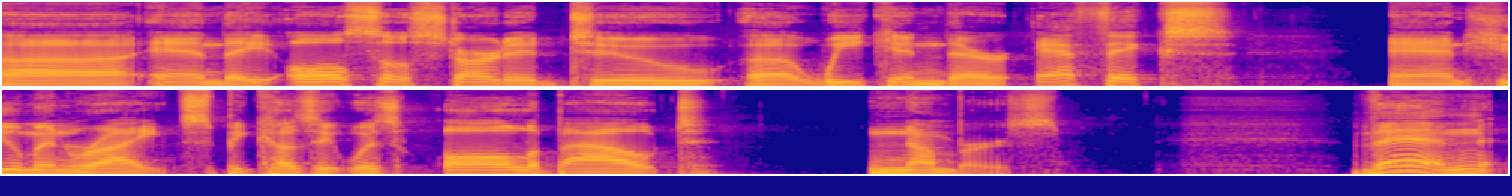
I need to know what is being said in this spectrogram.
Uh, and they also started to uh, weaken their ethics and human rights because it was all about numbers. Then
